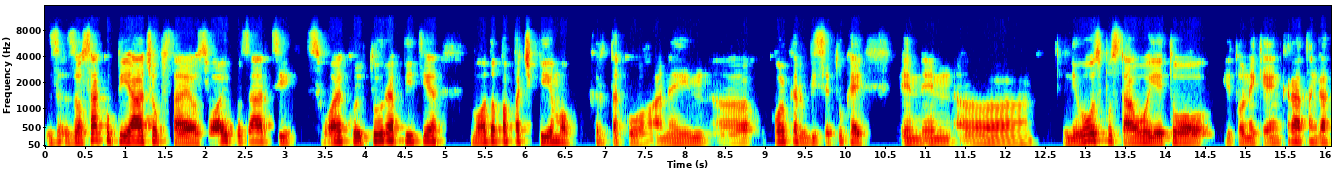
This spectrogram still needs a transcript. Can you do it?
za, za vsako pijačo obstajajo svoji kozarci, svoja kultura pitja, vodo pa pač pijemo kar tako. In uh, kolikor bi se tukaj en, en uh, nivo vzpostavil, je to, je to nekaj enkratnega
